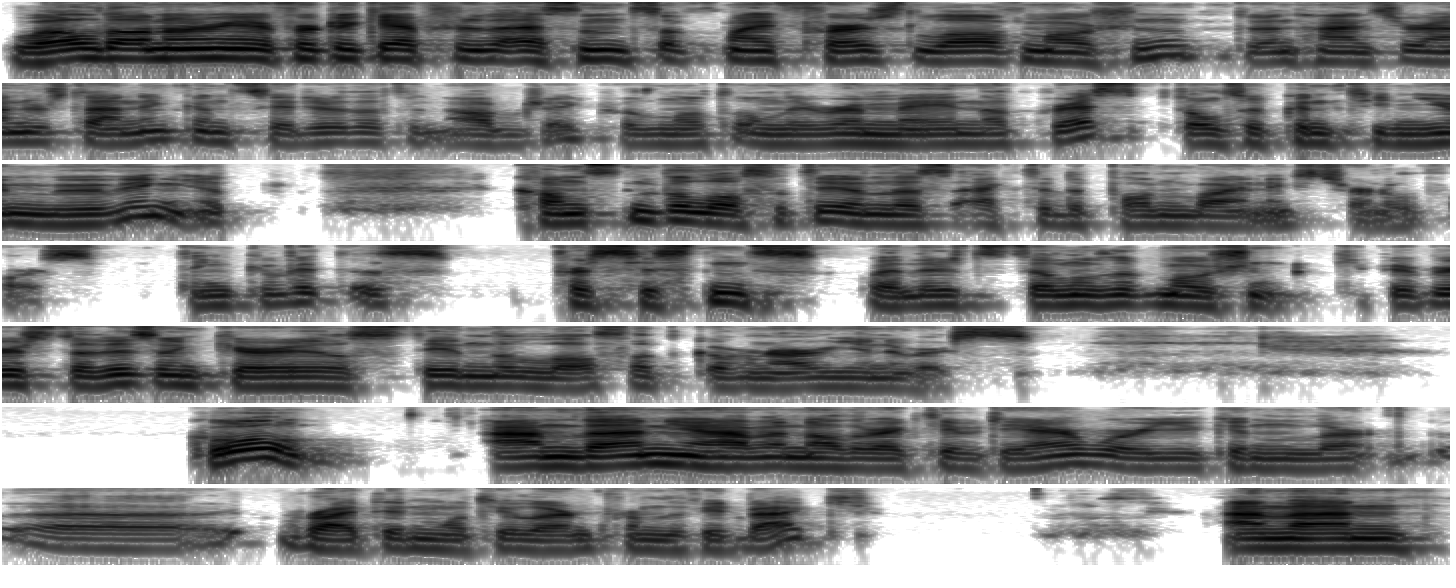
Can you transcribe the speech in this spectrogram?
Well done on your effort to capture the essence of my first law of motion. To enhance your understanding, consider that an object will not only remain at rest, but also continue moving at constant velocity unless acted upon by an external force. Think of it as persistence, whether it's stillness of motion. Keep up your studies and curiosity in the laws that govern our universe. Cool. And then you have another activity here where you can learn, uh, write in what you learned from the feedback. And then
